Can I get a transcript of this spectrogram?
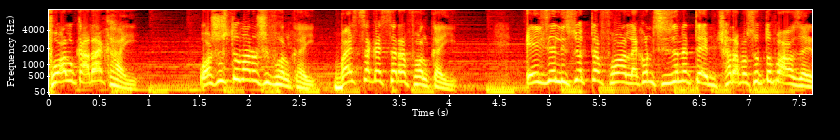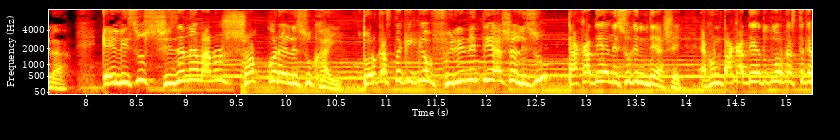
ফল কারা খাই অসুস্থ মানুষই ফল খাই বাচ্চা কাচ্চারা ফল খাই এই যে লিচু একটা ফল এখন সিজনের টাইম সারা বছর তো পাওয়া যায় না। এই লিচু সিজনে মানুষ শখ করে লিচু খাই তোর কাছ থেকে কেউ ফিরে নিতে আসে লিচু? টাকা দিয়ে লিচু কিনতে আসে। এখন টাকা দিয়ে তো তোর কাছ থেকে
